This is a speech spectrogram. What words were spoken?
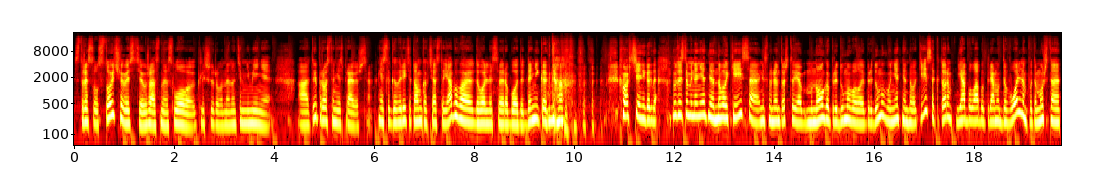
стрессоустойчивости, ужасное слово, клишированное, но тем не менее, а ты просто не справишься. Если говорить о том, как часто я бываю довольна своей работой, да никогда. Вообще никогда. Ну, то есть у меня нет ни одного кейса, несмотря на то, что я много придумывала и придумываю, нет ни одного кейса, которым я была бы прямо довольна, потому что,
